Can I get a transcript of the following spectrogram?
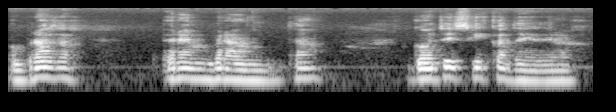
obrazach Rembrandta, w gotyckich katedrach.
